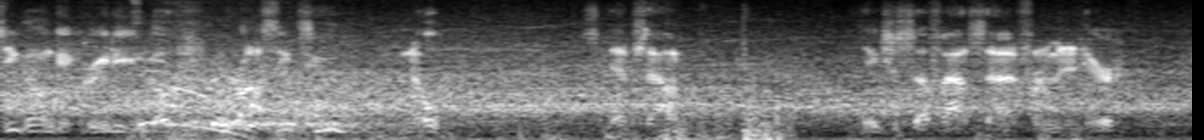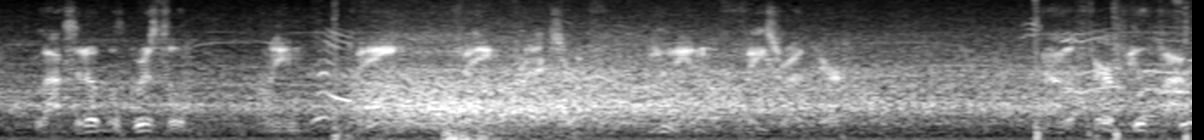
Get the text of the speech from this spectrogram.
She gonna get greedy and go Rossi too? Nope. Steps out. Takes herself outside for a minute here. Locks it up with Crystal. I mean, Faye, Faye cracks her beauty in the face right there. Now the Fairfield Fox.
